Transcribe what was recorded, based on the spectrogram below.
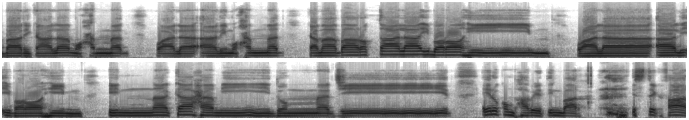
بارك على محمد وعلى آل محمد كما باركت على إبراهيم وعلى آل إبراهيم إنك حميد مجيد এরকম ভাবে তিনবার ইস্তেগফার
